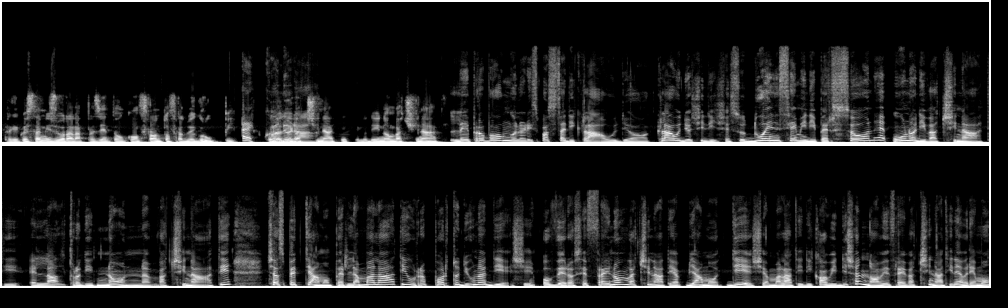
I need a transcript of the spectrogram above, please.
perché questa misura rappresenta un confronto fra due gruppi, ecco, quello allora, dei vaccinati e quello dei non vaccinati. Le propongo la risposta di Claudio. Claudio ci dice su due insiemi di persone, uno di vaccinati e l'altro di non vaccinati, ci aspettiamo per gli ammalati un rapporto di 1 a 10, ovvero se fra i non vaccinati abbiamo 10 ammalati di Covid-19, fra i vaccinati ne avremo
